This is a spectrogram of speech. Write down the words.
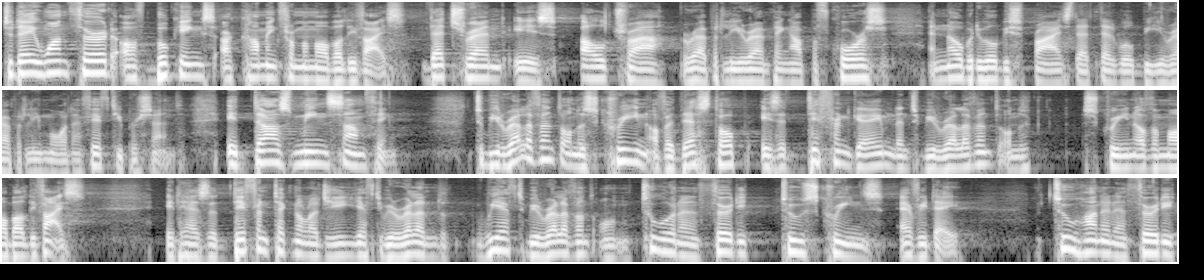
Today, one third of bookings are coming from a mobile device. That trend is ultra rapidly ramping up, of course, and nobody will be surprised that that will be rapidly more than 50%. It does mean something. To be relevant on the screen of a desktop is a different game than to be relevant on the screen of a mobile device. It has a different technology. You have to be relevant. We have to be relevant on 232 screens every day. 230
